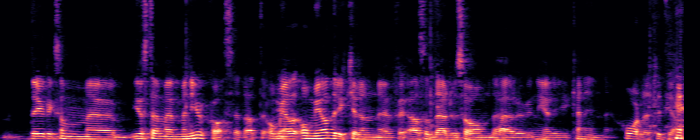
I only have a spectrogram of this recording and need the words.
det är ju liksom eh, just det här med, Newcastle. Att om, jag, om jag dricker en, eh, alltså där du sa om det här nere i kaninhålet lite grann.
